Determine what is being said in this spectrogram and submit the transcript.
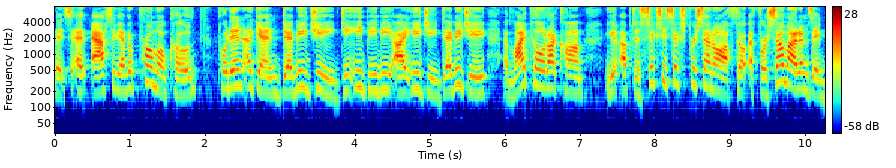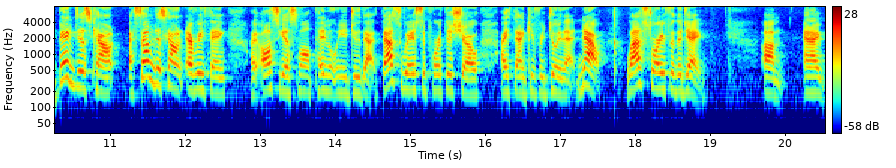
it asks if you have a promo code. Put in again Debbie G, D E B B I E G, Debbie G at mypillow.com. You get up to 66% off. So uh, for some items, a big discount, uh, some discount everything. I also get a small payment when you do that. That's the way to support this show. I thank you for doing that. Now, last story for the day. Um, and I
